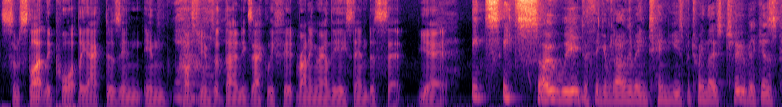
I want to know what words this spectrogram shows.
some slightly portly actors in, in wow. costumes that don't exactly fit running around the East EastEnders set. Yeah. It's it's so weird to think of it only being 10 years between those two because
